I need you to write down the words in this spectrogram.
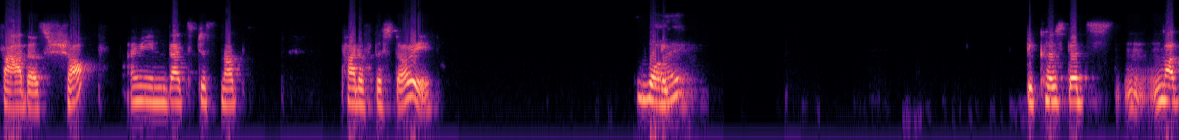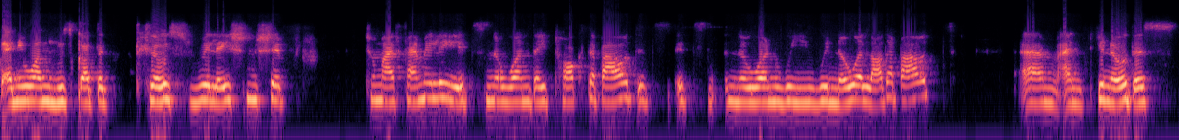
father's shop? I mean, that's just not part of the story. Why? because that's not anyone who's got a close relationship to my family. It's no one they talked about. It's it's no one we we know a lot about. Um, and you know this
